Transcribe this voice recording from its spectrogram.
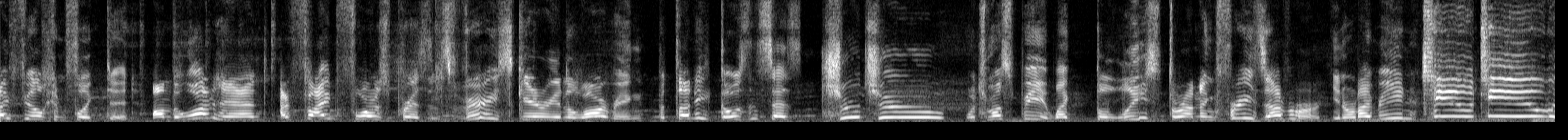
I feel conflicted. On the one hand, I find Forrest's presence very scary and alarming, but then he goes and says, choo choo, which must be like the least threatening phrase ever. You know what I mean? Choo choo!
